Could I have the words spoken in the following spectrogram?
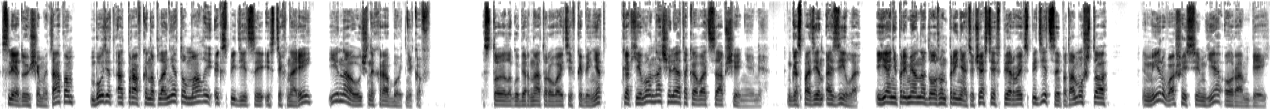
Следующим этапом будет отправка на планету малой экспедиции из технарей и научных работников. Стоило губернатору войти в кабинет, как его начали атаковать сообщениями. «Господин Азила, я непременно должен принять участие в первой экспедиции, потому что...» «Мир вашей семье, Орамбей.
